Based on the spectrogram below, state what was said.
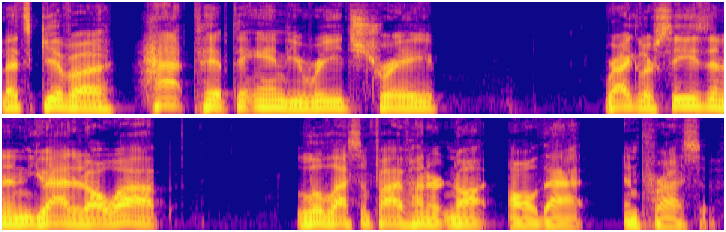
let's give a hat tip to Andy Reid's tree. Regular season, and you add it all up, a little less than 500, not all that impressive.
